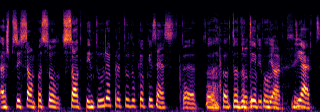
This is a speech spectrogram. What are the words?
a exposição passou só de pintura para tudo o que eu quisesse, todo, todo, tipo, tipo, de, arte, de arte.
